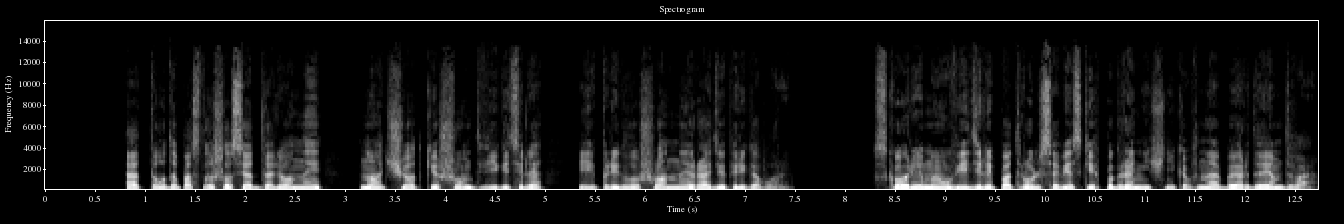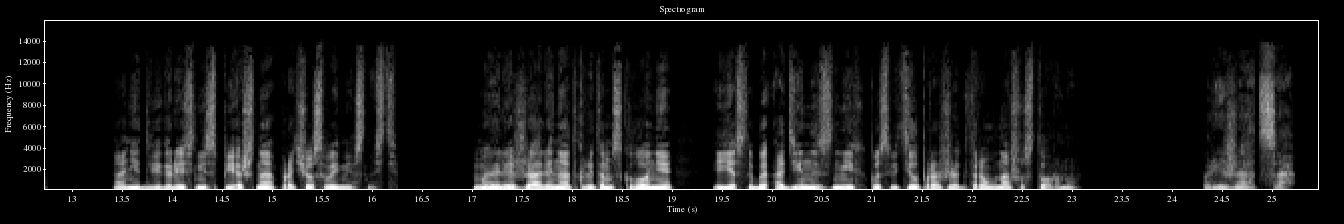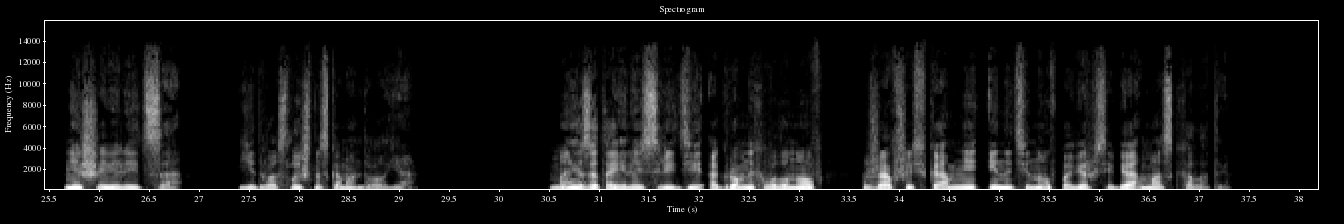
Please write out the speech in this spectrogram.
Оттуда послышался отдаленный, но четкий шум двигателя и приглушенные радиопереговоры. Вскоре мы увидели патруль советских пограничников на БРДМ-2. Они двигались неспешно, прочесывая местность. Мы лежали на открытом склоне, и если бы один из них посветил прожектором в нашу сторону. «Прижаться! Не шевелиться!» — едва слышно скомандовал я. Мы затаились среди огромных валунов, вжавшись в камни и натянув поверх себя маск-халаты.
